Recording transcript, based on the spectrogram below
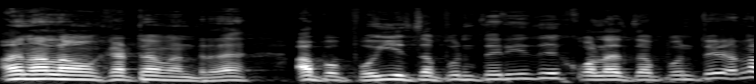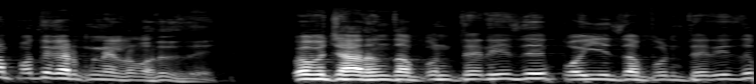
அதனால் அவன் கெட்டவன்ற. அப்போ பொய் தப்புன்னு தெரியுது கொலை தப்புன்னு தெரியுது. எல்லாம் பத்து கற்பனையில் வருது. விபச்சாரம் தப்புன்னு தெரியுது பொய் தப்புன்னு தெரியுது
